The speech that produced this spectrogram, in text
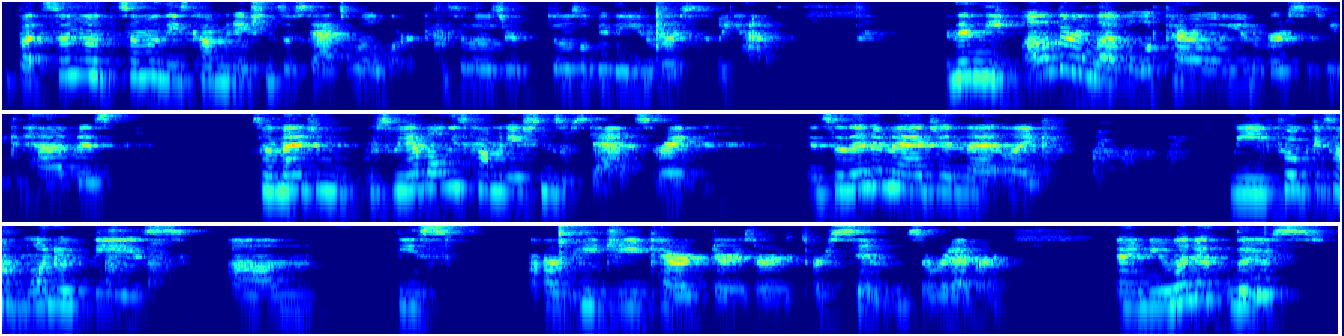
but some of some of these combinations of stats will work, and so those are those will be the universes we have. And then the other level of parallel universes we could have is so imagine so we have all these combinations of stats, right? And so then imagine that like we focus on one of these um, these RPG characters or, or Sims or whatever, and you let it loose,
